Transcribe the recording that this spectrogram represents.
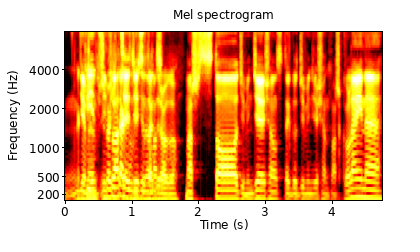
nie wiem, inflacja tak jest mówi, 10, co no tak masz, drogo. masz 100, 90, z tego 90 masz kolejne,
